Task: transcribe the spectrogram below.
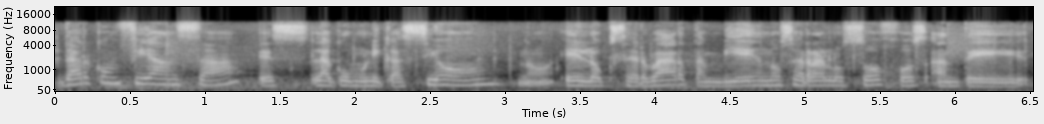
Dar confianza es la comunicación, ¿no? el observar también, no cerrar los ojos ante,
